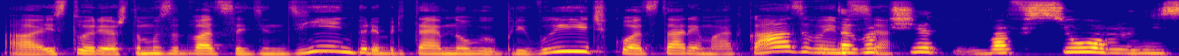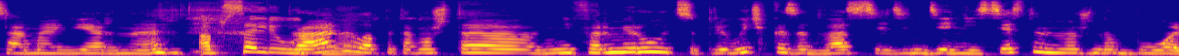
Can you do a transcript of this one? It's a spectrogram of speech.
а, история, что мы за 21 день приобретаем новую привычку, от старой мы отказываемся. Это вообще во всем не самое верное Абсолютно. правило, потому что не формируется привычка за 21 день. Естественно, нужно больше.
